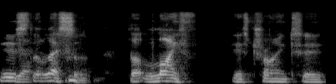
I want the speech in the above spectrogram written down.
is yeah. the lesson that life is trying to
